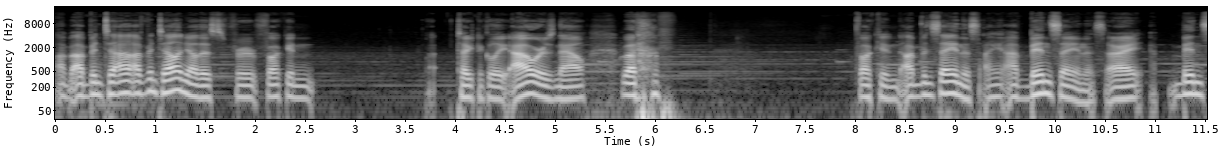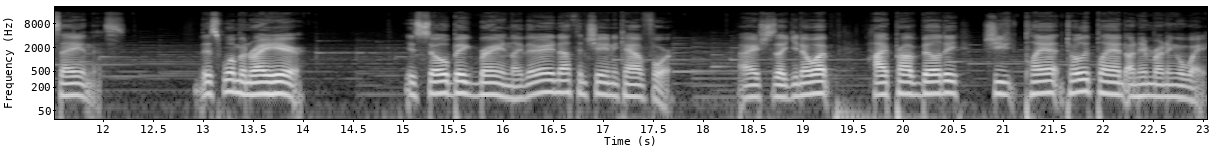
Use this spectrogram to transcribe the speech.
I've, I've been I've been telling y'all this for fucking uh, technically hours now, but fucking I've been saying this. I I've been saying this, all right? I've been saying this. This woman right here is so big brain. Like there ain't nothing she ain't account for. All right, she's like, "You know what? High probability she planned totally planned on him running away.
